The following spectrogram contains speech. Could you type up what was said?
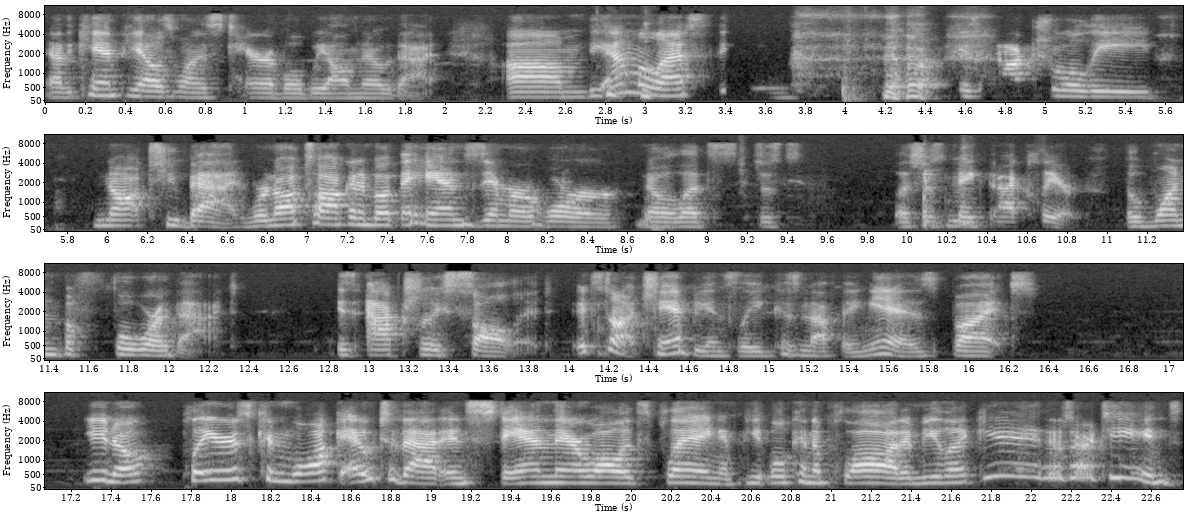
Now, the CanPL's one is terrible. We all know that. Um, the MLS theme is actually not too bad. We're not talking about the Hans Zimmer horror. No, let's just let's just make that clear. The one before that is actually solid. It's not Champions League because nothing is, but you know, players can walk out to that and stand there while it's playing, and people can applaud and be like, "Yay, there's our teams!"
